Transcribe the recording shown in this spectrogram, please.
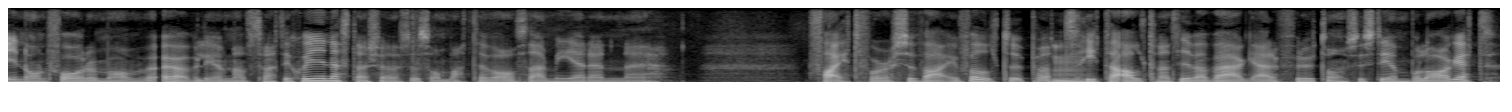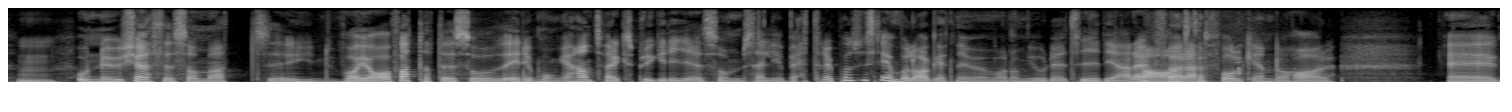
I någon form av överlevnadsstrategi nästan kändes det som att det var så här mer en eh, fight for survival, typ. Att hitta alternativa vägar förutom Systembolaget. Mm. Och nu känns det som att, eh, vad jag har fattat det, så är det många hantverksbryggerier som säljer bättre på Systembolaget nu än vad de gjorde tidigare. Ja, för att folk ändå har eh,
